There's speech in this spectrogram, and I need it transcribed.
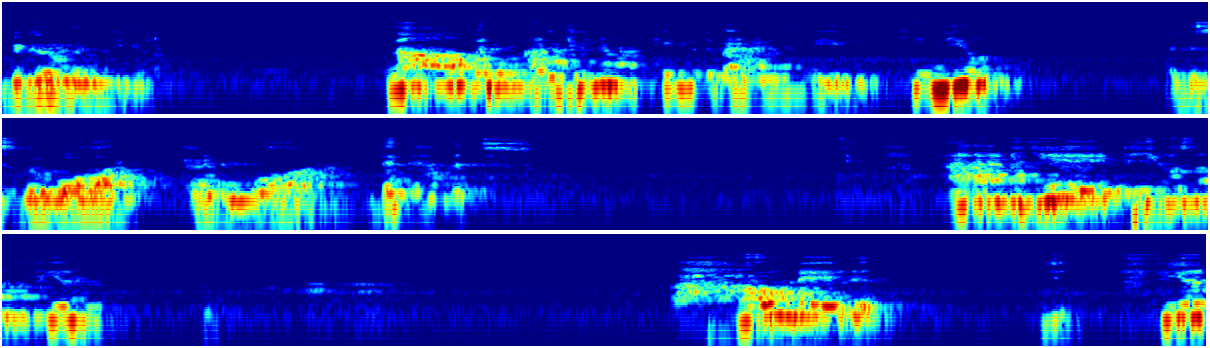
bigger than fear. Now, when Arjuna came to the battlefield, he knew that this is a war, and war, death happens. And yet, he was not fearful. How did fear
